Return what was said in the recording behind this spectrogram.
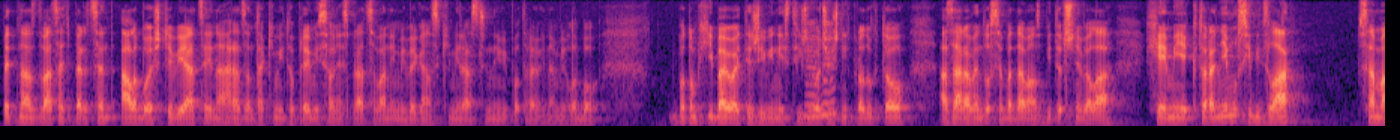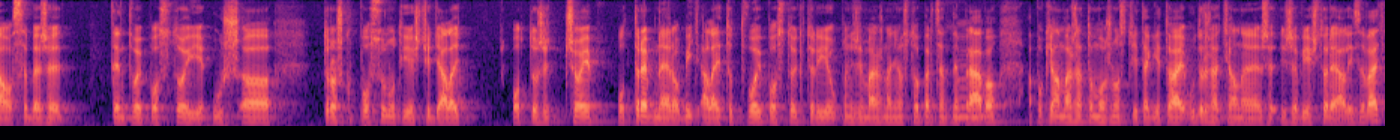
15-20% alebo ešte viacej nahrádzam takýmito priemyselne spracovanými vegánskymi rastlinnými potravinami, lebo potom chýbajú aj tie živiny z tých mm-hmm. živočíšnych produktov a zároveň do seba dávam zbytočne veľa chémie, ktorá nemusí byť zlá sama o sebe, že ten tvoj postoj je už uh, trošku posunutý ešte ďalej o to, že čo je potrebné robiť, ale je to tvoj postoj, ktorý je úplne, že máš na ňo 100% mm. právo a pokiaľ máš na to možnosti, tak je to aj udržateľné, že, že vieš to realizovať.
